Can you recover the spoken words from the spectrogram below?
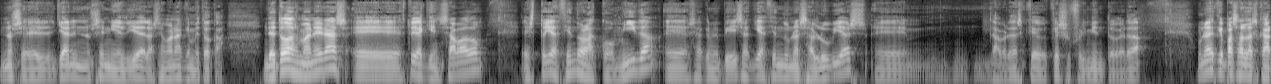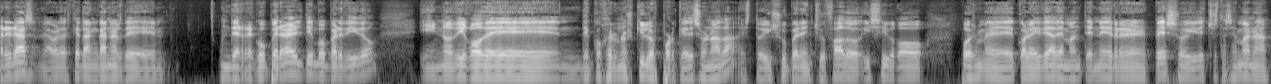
no sé, ya no sé ni el día de la semana que me toca. De todas maneras, eh, estoy aquí en sábado, estoy haciendo la comida, o sea que me pilláis aquí haciendo unas alubias, la verdad es que qué sufrimiento, ¿verdad? Una vez que pasan las carreras, la verdad es que dan ganas de, recuperar el tiempo perdido y no digo de, de, coger unos kilos porque de eso nada, estoy súper enchufado y sigo pues con la idea de mantener peso y de hecho esta semana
